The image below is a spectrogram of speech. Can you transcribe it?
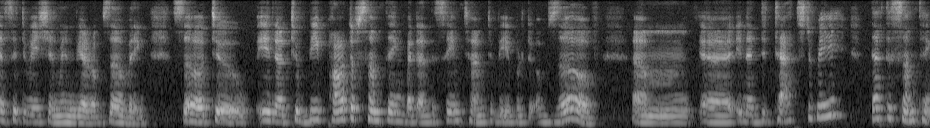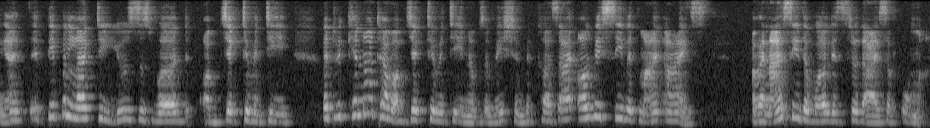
a situation when we are observing. So to you know to be part of something, but at the same time to be able to observe um, uh, in a detached way, that is something. I, people like to use this word objectivity, but we cannot have objectivity in observation because I always see with my eyes. When I see the world, it's through the eyes of Uma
